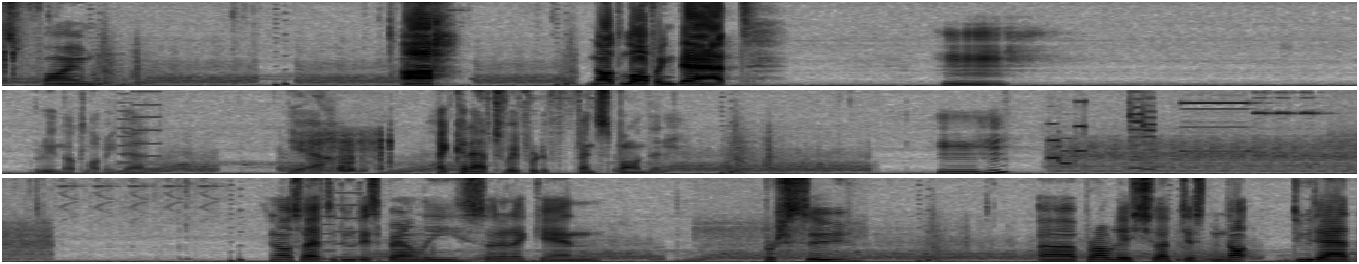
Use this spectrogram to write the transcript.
it's fine. Ah, not loving that. Hmm. Really not loving that. Yeah. I kinda have to wait for the fence spawn then. Mm-hmm. And also I have to do this apparently so that I can pursue. Uh, probably I should have just not do that.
